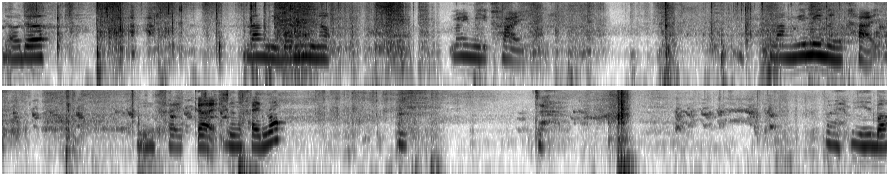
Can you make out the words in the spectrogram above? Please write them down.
เดี๋ยวเด้อร่างอยู่บ่มีเนาะ ไม่มีไข่รังนี้มีหนึ่งไข่ หนึ่งไข่ไก่ หนึ่งไข่นกจ้ะไม่มีบ่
